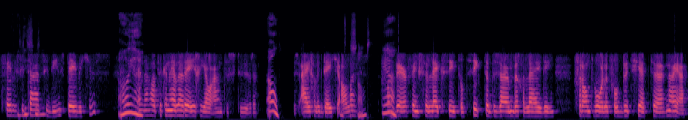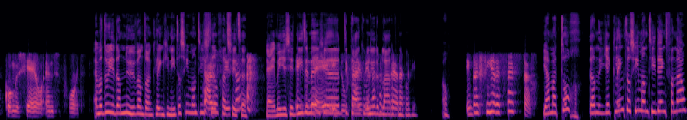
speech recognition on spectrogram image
Felicitatiedienst, babytjes. Oh ja. En daar had ik een hele regio aan te sturen. Oh, Dus eigenlijk deed je alles. interessant. Van Ja. wervingsselectie tot ziektebezuinbegeleiding. Verantwoordelijk voor budget, eh, nou ja, commercieel enzovoort. En wat doe je dan nu? Want dan klink je niet als iemand die Thuis stil gaat zitten. zitten. Nee, maar je zit niet een nee, beetje te kijken wanneer de bladen vrijwilligerswerk. boven. Ik ben 64. Ja, maar toch. Dan, je klinkt als iemand die denkt van nou,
